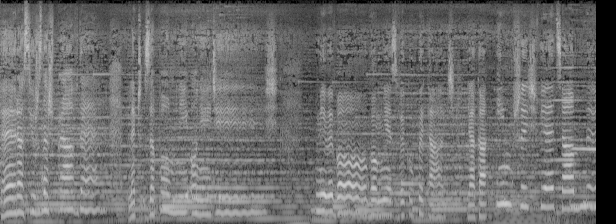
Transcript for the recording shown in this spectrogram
Teraz już znasz prawdę, lecz zapomnij o niej dziś. Miły Bogom nie zwykł pytać, jaka im przyświeca myśl.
